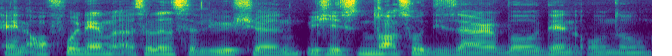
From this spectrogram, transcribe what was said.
and offer them a certain solution which is not so desirable then oh no.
